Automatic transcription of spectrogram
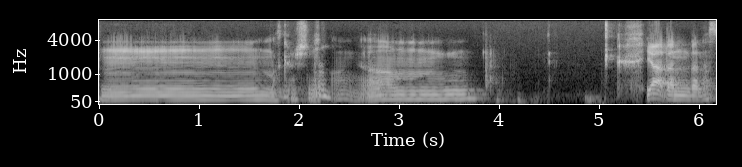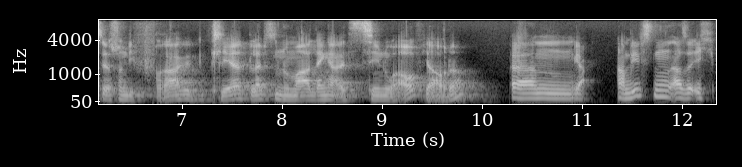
hm, was kann ich noch sagen? Ähm, ja, dann, dann hast du ja schon die Frage geklärt. Bleibst du normal länger als 10 Uhr auf, ja, oder? Ähm, ja, am liebsten, also ich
